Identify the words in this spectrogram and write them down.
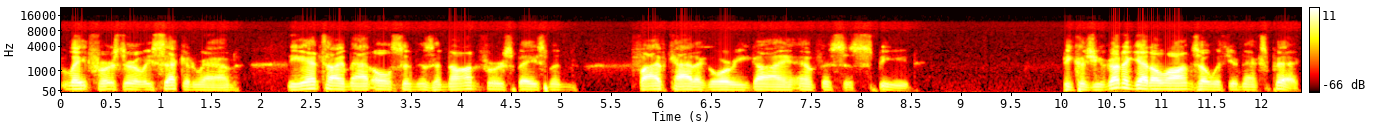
late first, early second round, the anti Matt Olson is a non first baseman, five category guy, emphasis speed. Because you're going to get Alonso with your next pick.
